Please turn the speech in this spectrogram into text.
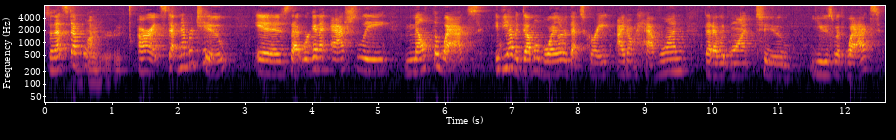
So that's step one. All right, step number two is that we're gonna actually melt the wax. If you have a double boiler, that's great. I don't have one that I would want to use with wax.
